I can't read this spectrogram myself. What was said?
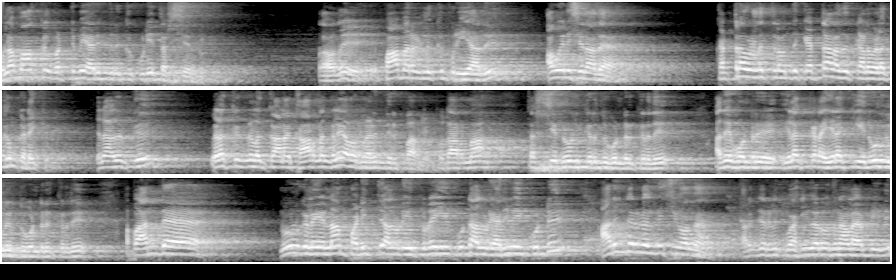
உலமாக்கள் மட்டுமே அறிந்திருக்கக்கூடிய தப்சீர்கள் அதாவது பாமரர்களுக்கு புரியாது. அவங்க என்ன செய்யாத கற்றவர்களிடத்தில் வந்து கேட்டால் அதற்கான விளக்கம் கிடைக்கும். ஏன்னா அதற்கு விளக்கங்களுக்கான காரணங்களை அவர்கள் அறிந்திருப்பார்கள். உதாரணமாக தப்சீர் நூலுக்கு இருந்து கொண்டிருக்கிறது. அதே போன்று இலக்கண இலக்கிய நூல்கள் இருந்து கொண்டிருக்கிறது. அப்போ அந்த நூல்களை எல்லாம் படித்து அதனுடைய துணையை கொண்டு அதனுடைய அறிவை கொண்டு அறிஞர்கள் என்ன செய்வாங்க? அறிஞர்களுக்கு வகை வருவதனால அப்படின்னு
